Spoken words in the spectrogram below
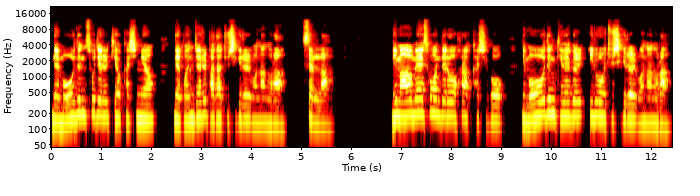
내 모든 소재를 기억하시며 내 번제를 받아주시기를 원하노라. 셀라. 네 마음의 소원대로 허락하시고 네 모든 계획을 이루어 주시기를 원하노라.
